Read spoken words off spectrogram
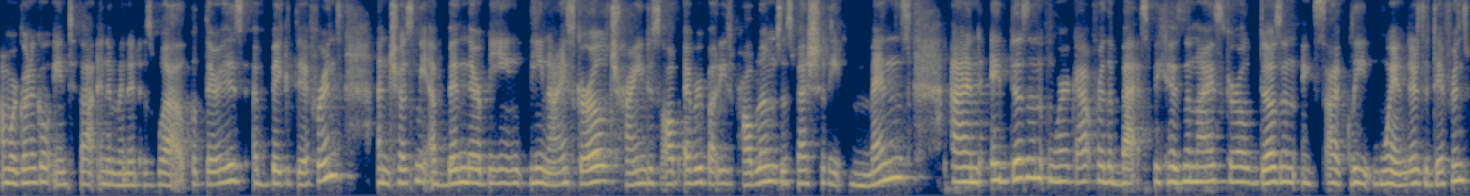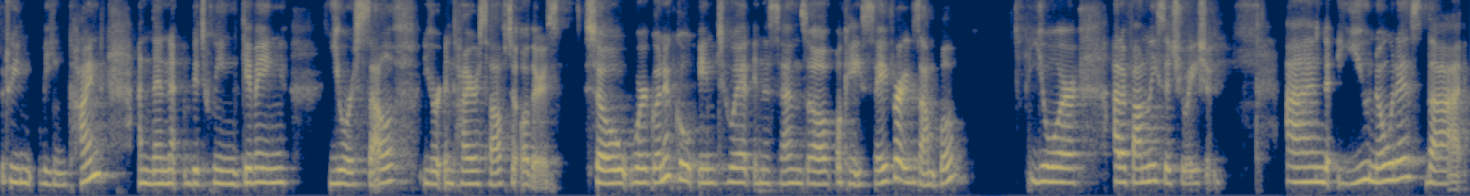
and we're going to go into that in a minute as well but there is a big difference and trust me i've been there being the nice girl trying to solve everybody's problems especially men's and it doesn't work out for the best because the nice girl doesn't exactly win. There's a difference between being kind and then between giving yourself, your entire self to others. So we're going to go into it in the sense of okay, say for example, you're at a family situation and you notice that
